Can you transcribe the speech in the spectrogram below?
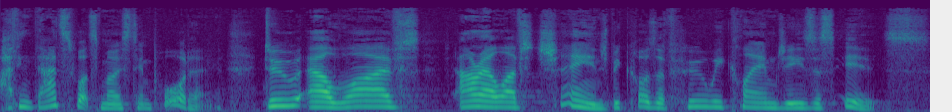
I think that's what's most important. Do our lives, are our lives changed because of who we claim Jesus is?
